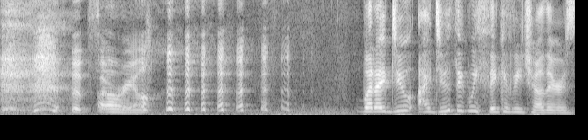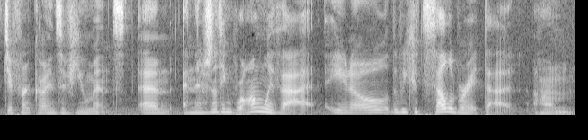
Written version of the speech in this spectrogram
That's so Um, real. But I do I do think we think of each other as different kinds of humans. And and there's nothing wrong with that you know? We could celebrate that. Um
